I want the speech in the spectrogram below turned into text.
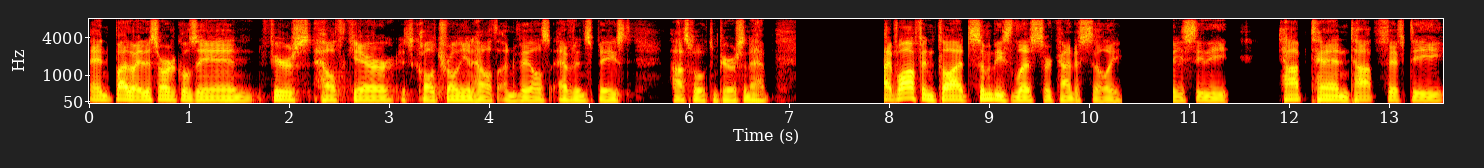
And by the way, this article's in Fierce Healthcare. It's called Trilliant Health Unveils Evidence Based Hospital Comparison App. I've often thought some of these lists are kind of silly. You see the top 10, top 50,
